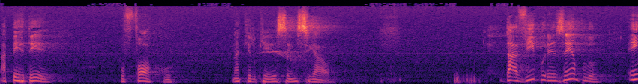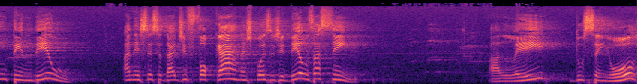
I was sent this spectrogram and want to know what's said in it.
a perder o foco naquilo que é essencial. Davi, por exemplo, entendeu a necessidade de focar nas coisas de Deus assim. A lei do Senhor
